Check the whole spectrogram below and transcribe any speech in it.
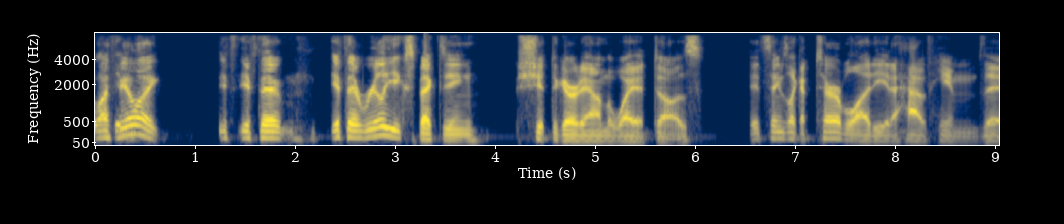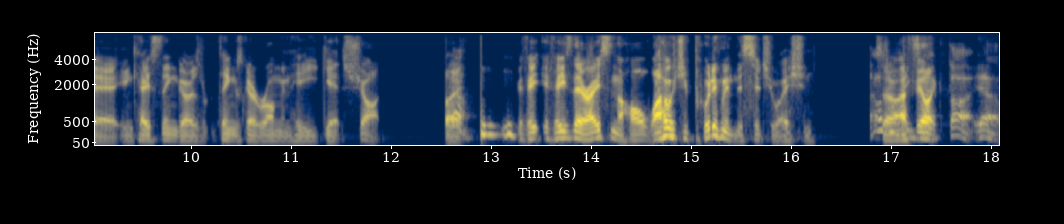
Well, I feel Yeah. like if if they're if they're really expecting shit to go down the way it does, it seems like a terrible idea to have him there in case thing goes things go wrong and he gets shot. But Mhm. if he, if he's their ace in the hole, why would you put him in this situation? That was So my I feel like thought. Yeah.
